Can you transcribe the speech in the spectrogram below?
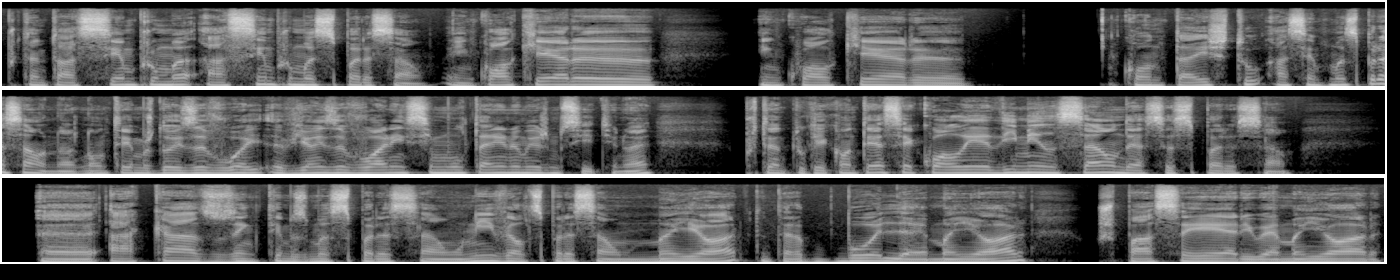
portanto, há sempre, uma, há sempre uma separação. Em qualquer, em qualquer contexto, há sempre uma separação. Nós não temos dois aviões a voar em simultâneo no mesmo sítio, não é? Portanto, o que acontece é qual é a dimensão dessa separação. Uh, há casos em que temos uma separação, um nível de separação maior, portanto, a bolha é maior, o espaço aéreo é maior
